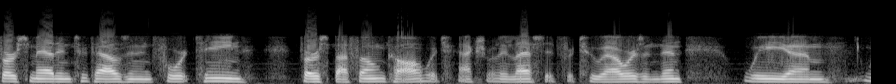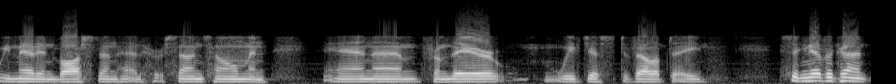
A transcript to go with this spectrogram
first met in 2014, first by phone call, which actually lasted for two hours, and then we um, we met in Boston at her son's home, and and um, from there we've just developed a significant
